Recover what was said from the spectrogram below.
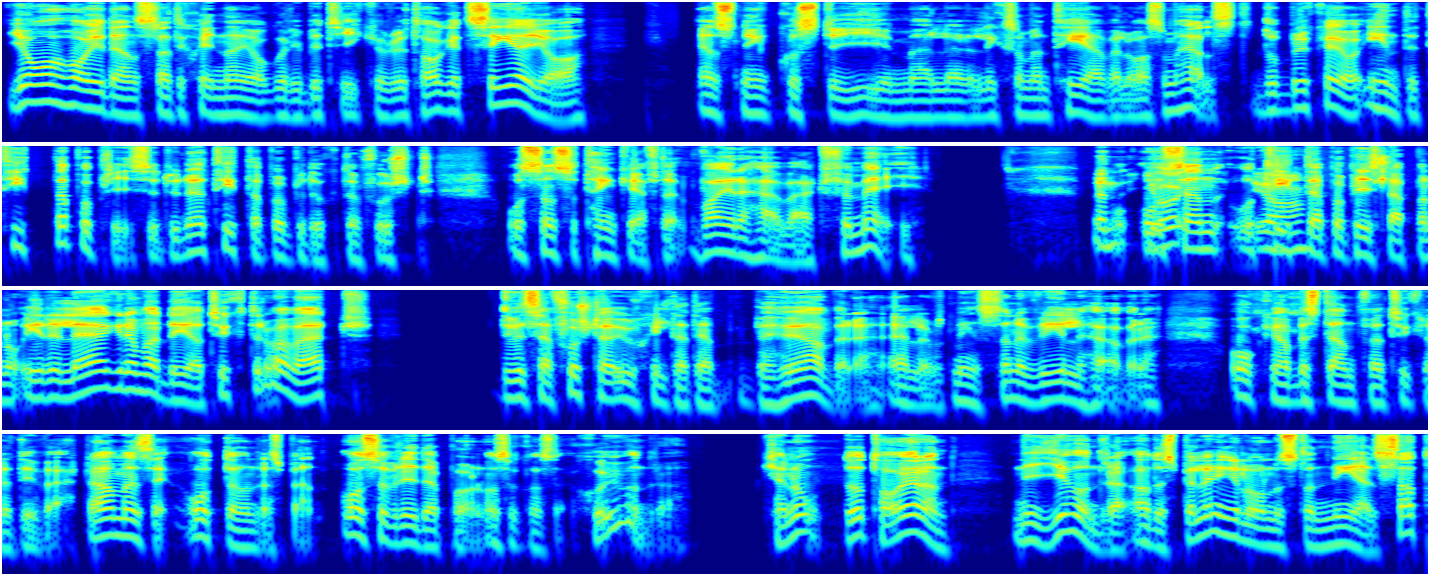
Jag har ju den strategin när jag går i butik överhuvudtaget. Ser jag en snygg kostym eller liksom en tv eller vad som helst, då brukar jag inte titta på priset. Utan jag tittar på produkten först och sen så tänker jag efter, vad är det här värt för mig? Men Och, och jag- sen och ja. tittar jag på prislappen och är det lägre än vad det jag tyckte det var värt, det vill säga först har jag urskilt att jag behöver det, eller åtminstone vill höra det. Och jag har bestämt vad jag tycker att det är värt. Ja, men säg 800 spänn. Och så vrider jag på den och så kostar det 700. Kanon, då tar jag den. 900, ja, det spelar ingen roll om det står nedsatt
